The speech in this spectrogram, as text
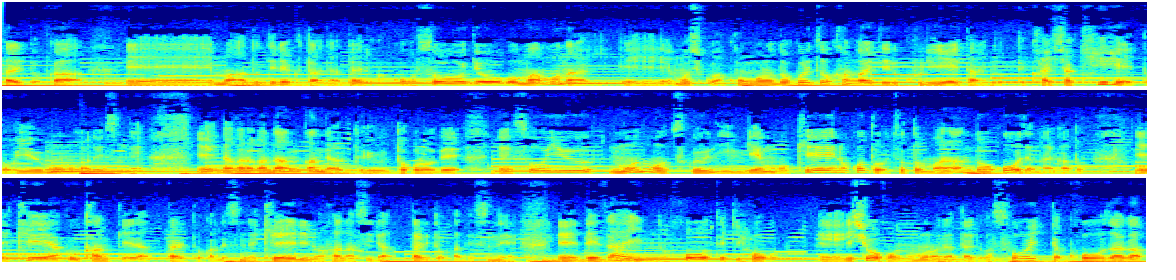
たりとか、えーまあ、あとディレクターであったりとか、こう創業後間もない、えーもしくは今後の独立を考えているクリエイターにとって会社経営というものがですね、えーなかなか難関であるというところで、えーそういうものを作る人間も経営のことをちょっと学んでおこうじゃないかと、えー契約関係だったりとかですね、経理の話であったりとかですね、えーデザインの法的保護、えー、衣装法のものであったりとか、そういった講座が、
